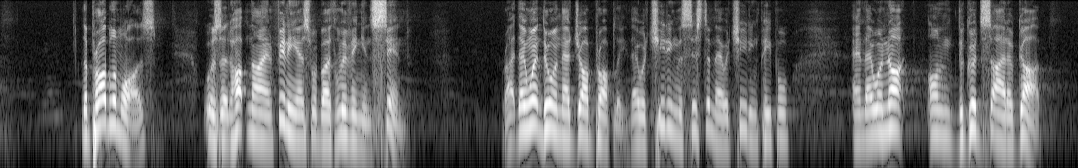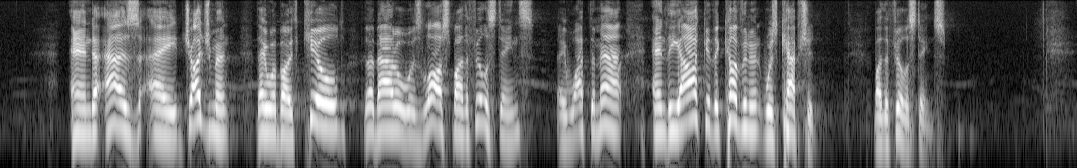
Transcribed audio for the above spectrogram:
The problem was, was that Hophni and Phinehas were both living in sin. Right? They weren't doing their job properly. They were cheating the system, they were cheating people, and they were not on the good side of God. And as a judgment, they were both killed. The battle was lost by the Philistines. They wiped them out. And the Ark of the Covenant was captured by the Philistines.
